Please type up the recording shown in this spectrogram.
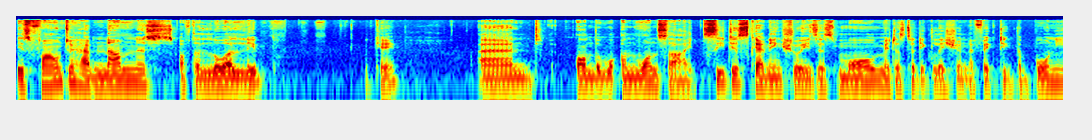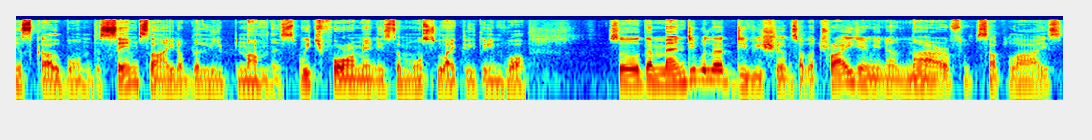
is found to have numbness of the lower lip okay and on the on one side ct scanning shows a small metastatic lesion affecting the bony skull bone the same side of the lip numbness which foramen is the most likely to involve so the mandibular divisions of the trigeminal nerve supplies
